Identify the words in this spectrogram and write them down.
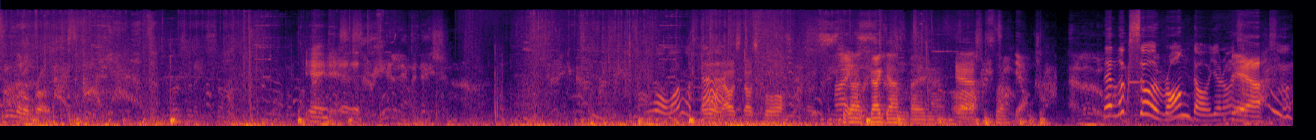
Two little bros. Yeah. Whoa, what was Oh, that? that was that was cool. That was, She got dragged down by my Yeah. slow. Yeah. That looks so wrong though, you know? It's Yeah. Like, ooh,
